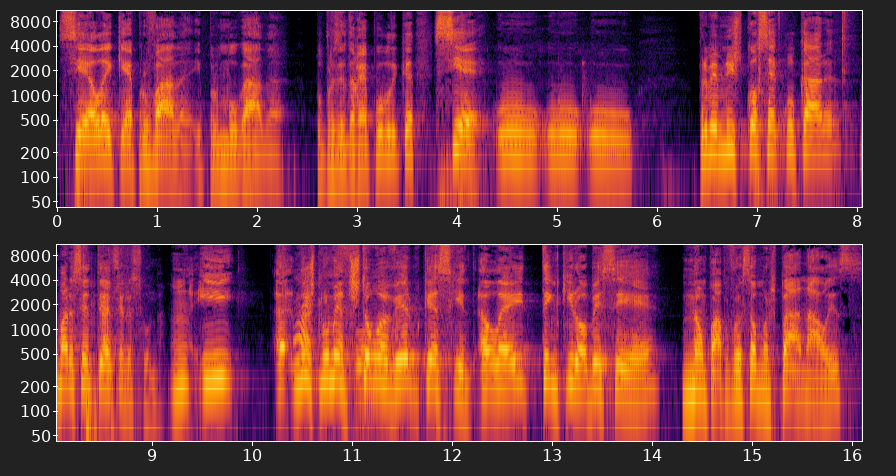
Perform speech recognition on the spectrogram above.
Se é a lei que é aprovada e promulgada pelo Presidente da República, se é o, o- o Primeiro-Ministro que consegue colocar Mário Centeno. Vai ser a segunda. Hum, E ah, neste momento estão a ver, porque é o seguinte, a lei tem que ir ao BCE, não para a aprovação, mas para a análise,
